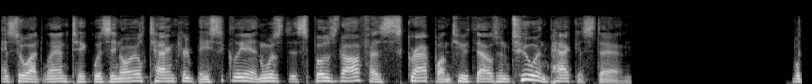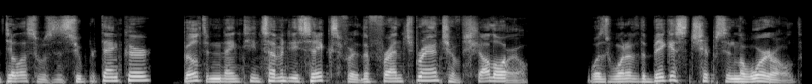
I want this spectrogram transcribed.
Esso Atlantic was an oil tanker basically and was disposed off as scrap on 2002 in Pakistan. Batillus was a supertanker, built in 1976 for the French branch of Shell Oil. Was one of the biggest ships in the world,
